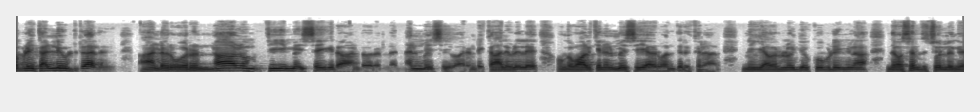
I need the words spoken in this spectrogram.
அப்படி தள்ளி விட்டுட்டாரு. ஆண்டவர் ஒரு நாளும் தீமை செய்கிற ஆண்டவர் அல்ல. நன்மை செய்வார். ரெண்டு காலைகளிலே உங்கள் வாழ்க்கை நன்மை செய்ய அவர் வந்திருக்கிறார். நீங்கள் அவர் நோக்கி கூப்பிடுங்களா இந்த வசனத்தை சொல்லுங்க.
